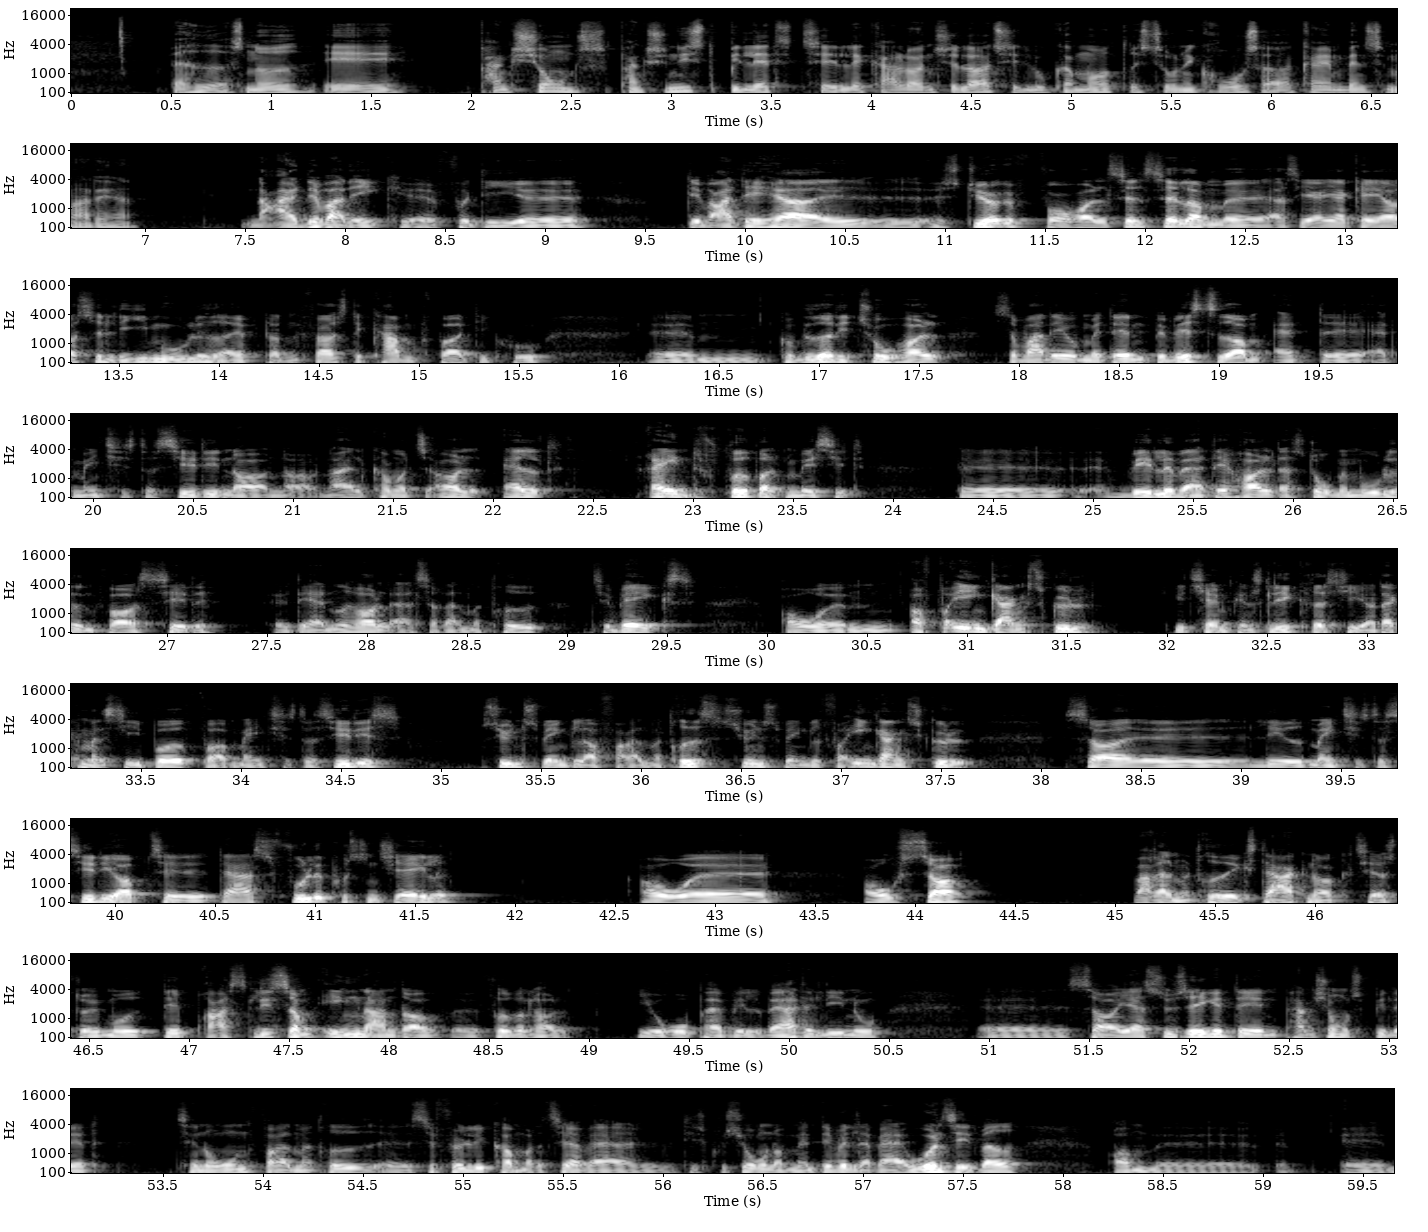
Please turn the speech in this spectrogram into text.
hvad hedder sådan noget, øh, pensions, pensionistbillet til Carlo Ancelotti, Luca Modric, Toni Kroos og Karim Benzema det her? Nej, det var det ikke, øh, fordi øh, det var det her øh, øh, styrkeforhold, selv, selvom øh, altså jeg, jeg gav også lige muligheder efter den første kamp, for at de kunne øh, gå videre de to hold, så var det jo med den bevidsthed om, at, øh, at Manchester City, når, når, når alt kommer til alt, rent fodboldmæssigt, øh, ville være det hold, der stod med muligheden for at sætte øh, det andet hold, altså Real Madrid, til vægs. Og, øh, og for en gang skyld i Champions League-regi, og der kan man sige både for Manchester City's synsvinkel og for Real Madrids synsvinkel, for en gang skyld, så øh, levede Manchester City op til deres fulde potentiale, og, øh, og så var Real Madrid ikke stærk nok til at stå imod det pres, ligesom ingen andre øh, fodboldhold i Europa vil være det lige nu. Øh, så jeg synes ikke, det er en pensionsbillet til nogen fra Real Madrid. Øh, selvfølgelig kommer der til at være diskussioner, men det vil der være uanset hvad, om øh, øh,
